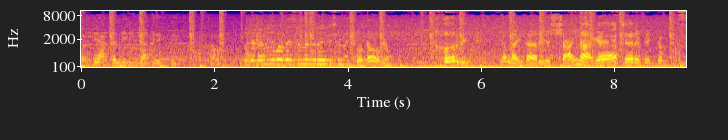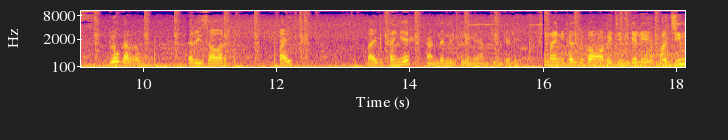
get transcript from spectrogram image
चलते हैं, आप जल्दी जिम जाके देखते हैं। तो के बाद ऐसा लग रहा है जैसे मैं छोटा हो गया हूँ। और भी। क्या लाइट आ रही है? शाइन आ गया यार, चेहरे पे एकदम। ग्लो कर रहा हूँ। इज़ आवर बाइक बाइक उठाएँगे एंड देन निकलेंगे हम जिम के लिए। तो मैं निकल चुका हूँ अभी जिम के लिए। और जिम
